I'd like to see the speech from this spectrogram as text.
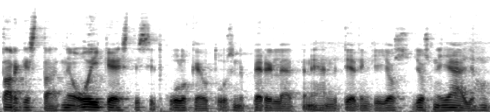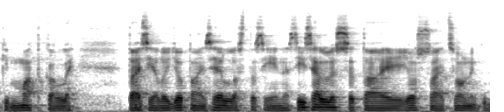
tarkistaa, että ne oikeasti sit kulkeutuu sinne perille, että nehän ne tietenkin, jos, jos ne jää johonkin matkalle, tai siellä on jotain sellaista siinä sisällössä tai jossain, että se on niinku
